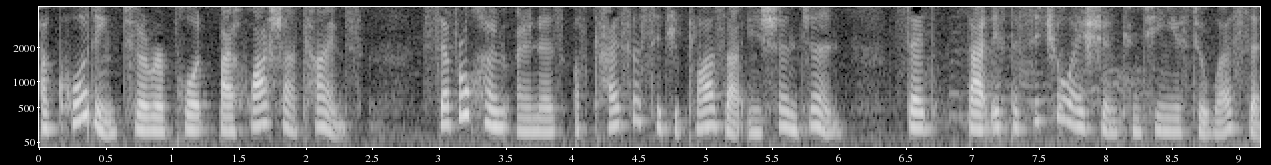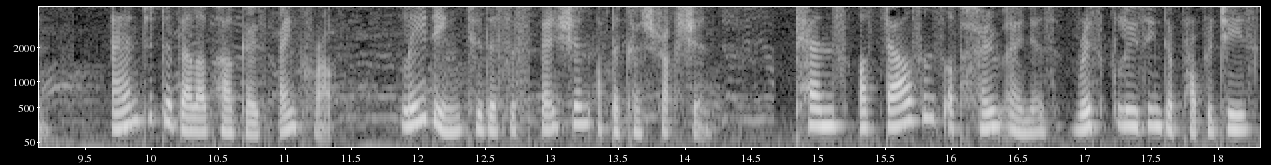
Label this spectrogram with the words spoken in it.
According to a report by Huaxia Times, several homeowners of Kaisa City Plaza in Shenzhen said that if the situation continues to worsen and the developer goes bankrupt, leading to the suspension of the construction, tens of thousands of homeowners risk losing their properties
